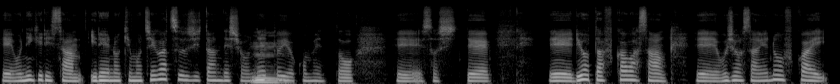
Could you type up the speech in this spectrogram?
えーおにぎりさん、異例の気持ちが通じたんでしょうね、うんというコメント、えーそして、えー、りょうた深川さん、えーお嬢さんへの深い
